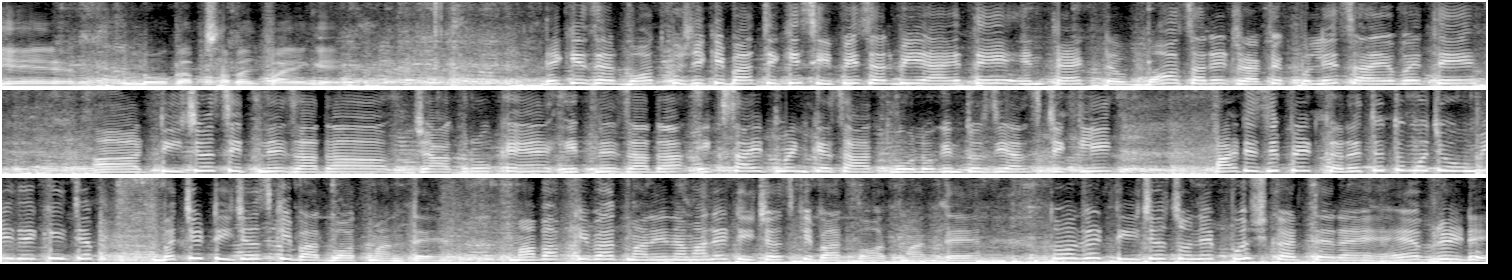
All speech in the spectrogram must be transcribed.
ये लोग अब समझ पाएँगे? देखिए सर बहुत खुशी की बात है कि सीपी सर भी आए थे। इनफैक्ट बहुत सारे ट्रैफ़िक पुलिस आए हुए थे। आ, टीचर्स इतने ज़्यादा जागरूक हैं इतने ज़्यादा एक्साइटमेंट के साथ वो लोग इंथुजियास्टिकली पार्टिसिपेट कर रहे थे। तो मुझे उम्मीद है कि जब बच्चे टीचर्स की बात बहुत मानते हैं माँ बाप की बात माने ना माने टीचर्स की बात बहुत मानते हैं। तो अगर टीचर्स उन्हें पुश करते रहे एवरी डे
